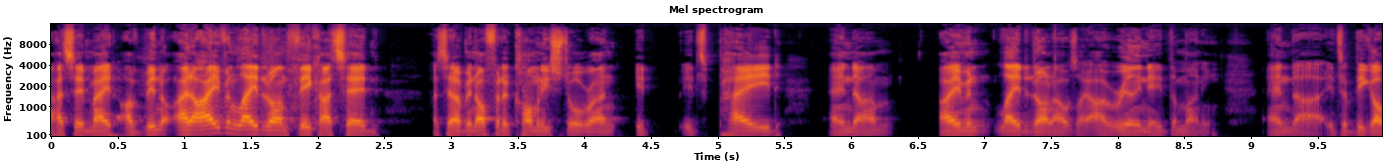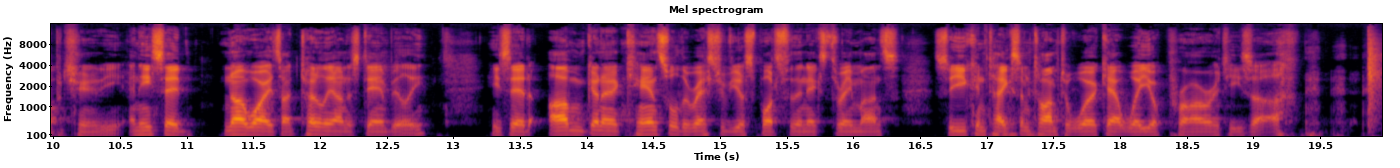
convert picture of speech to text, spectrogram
I said, mate, I've been, and I even laid it on thick. I said, I said, I've been offered a comedy store run. It it's paid, and um, I even laid it on. I was like, I really need the money, and uh, it's a big opportunity. And he said, No worries, I totally understand, Billy. He said, I'm gonna cancel the rest of your spots for the next three months, so you can take some time to work out where your priorities are.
